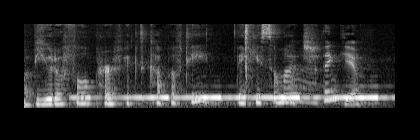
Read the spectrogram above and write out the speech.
beautiful perfect cup of tea. Thank you so much. Thank you.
